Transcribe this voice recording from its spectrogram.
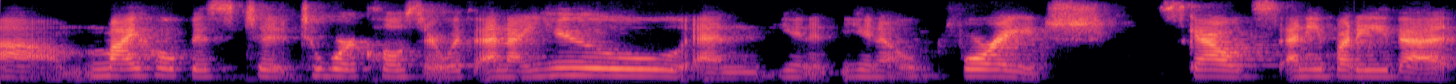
um, my hope is to to work closer with NIU and you know you know 4-H scouts, anybody that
